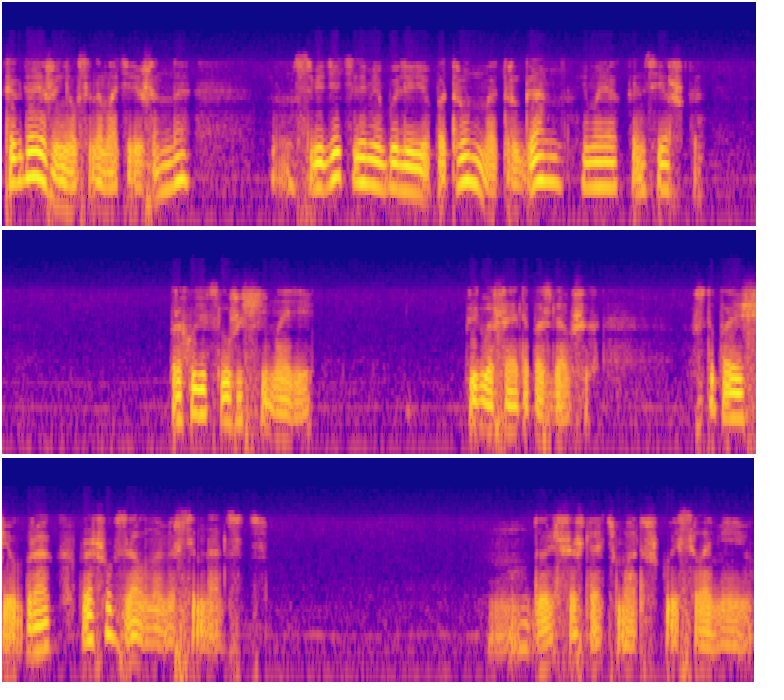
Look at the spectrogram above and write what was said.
Когда я женился на матери Жанне, свидетелями были ее патрон, мэтр Ган и моя консьержка. Проходит служащий мэрии, приглашает опоздавших – вступающие в брак, прошу в зал номер 17. Ну, дольше ждать матушку и Соломею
